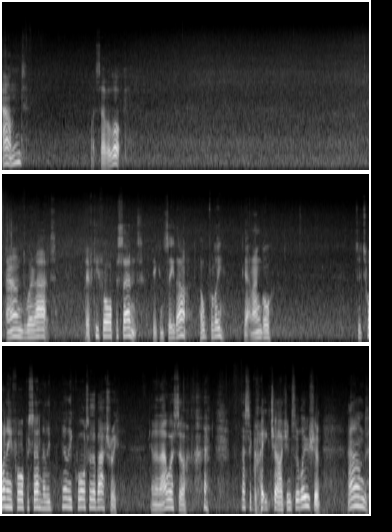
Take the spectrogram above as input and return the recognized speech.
and let's have a look. And we're at 54%. You can see that, hopefully. Get an angle So 24%, nearly, nearly quarter of the battery in an hour, so that's a great charging solution. And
